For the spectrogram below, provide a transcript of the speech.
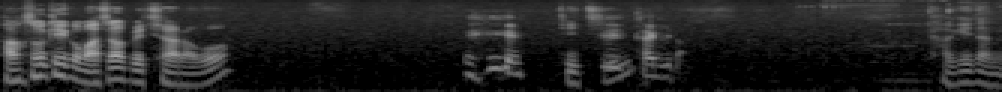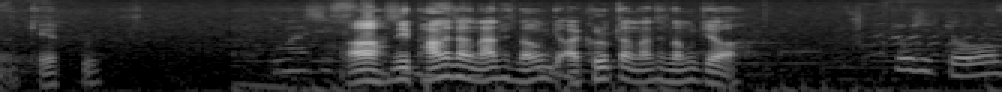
방송 키고 마지막 배치 하라고? 뒤지? 각이다. 가기자는 개뿔 오아시스 아니 방장 나한테 넘겨 아 그룹장 나한테 넘겨 쪼시죠.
